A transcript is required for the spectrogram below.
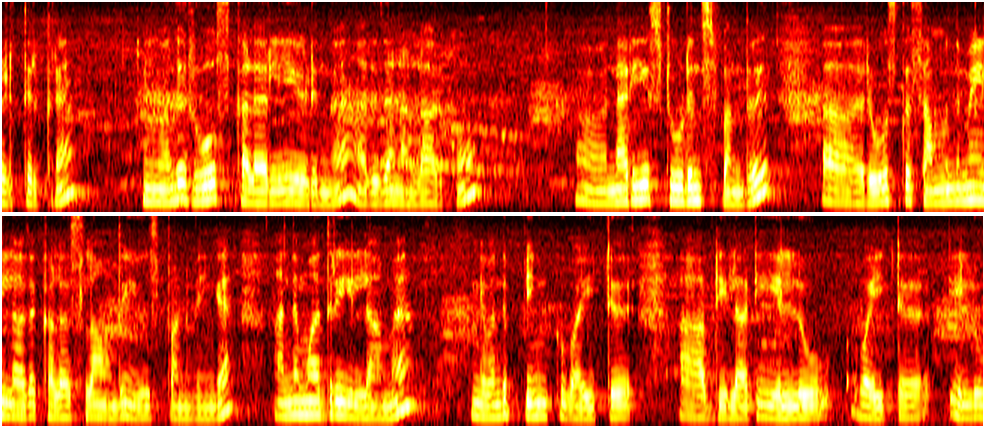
எடுத்திருக்கிறேன். நீங்கள் வந்து ரோஸ் கலர்லேயே எடுங்க அதுதான் நல்லாயிருக்கும் நிறைய ஸ்டூடெண்ட்ஸ் வந்து ரோஸ்க்கு சம்மந்தமே இல்லாத கலர்ஸ்லாம் வந்து யூஸ் பண்ணுவீங்க. அந்த மாதிரி இல்லாமல் இங்கே வந்து பிங்க் ஒயிட்டு அப்படி இல்லாட்டி yellow white yellow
